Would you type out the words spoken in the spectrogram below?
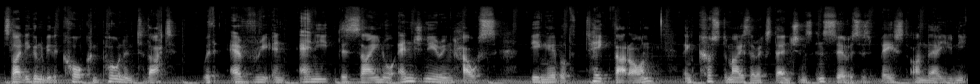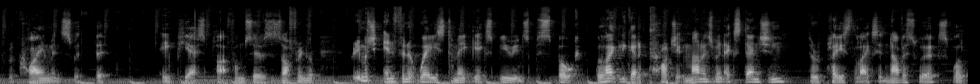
It's likely going to be the core component to that, with every and any design or engineering house being able to take that on and customize their extensions and services based on their unique requirements, with the APS platform services offering up pretty much infinite ways to make the experience bespoke. We'll likely get a project management extension to replace the likes of Navisworks. We'll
